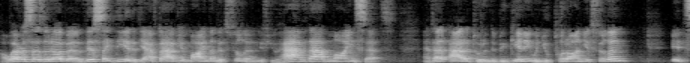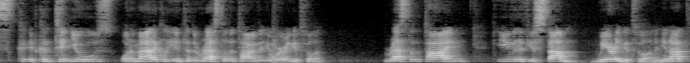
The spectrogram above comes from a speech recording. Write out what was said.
However, says the Rebbe, this idea that you have to have your mind on the tefillin, if you have that mindset and that attitude in the beginning when you put on your tefillin, it's, it continues automatically into the rest of the time that you're wearing your tefillin. The rest of the time, even if you stand wearing a tefillin and you're not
